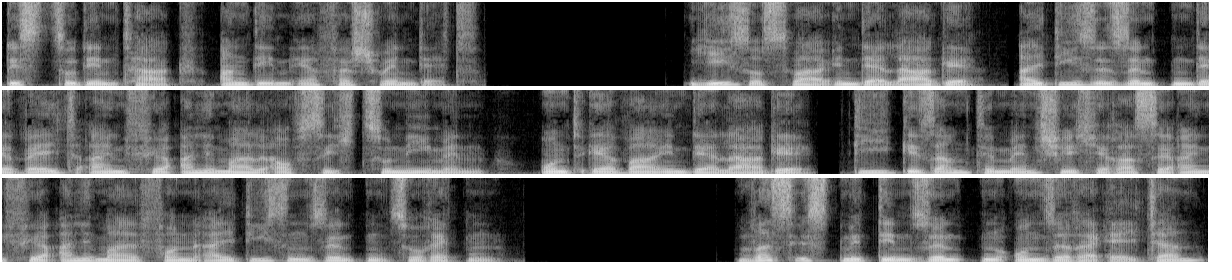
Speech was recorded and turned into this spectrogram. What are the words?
bis zu dem Tag, an dem er verschwindet. Jesus war in der Lage, all diese Sünden der Welt ein für allemal auf sich zu nehmen, und er war in der Lage, die gesamte menschliche Rasse ein für allemal von all diesen Sünden zu retten. Was ist mit den Sünden unserer Eltern?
